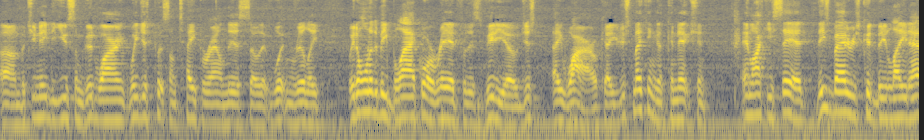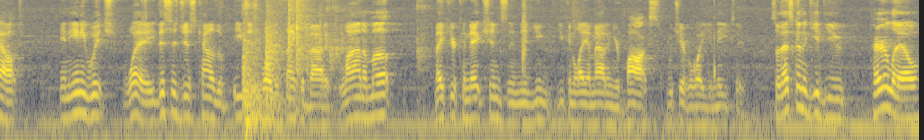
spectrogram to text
Um, but you need to use some good wiring. We just put some tape around this so it wouldn't really, we don't want it to be black or red for this video, just a wire, okay? You're just making a connection. And like you said, these batteries could be laid out in any which way. This is just kind of the easiest way to think about it. Line them up, make your connections, and then you, you can lay them out in your box, whichever way you need to. So that's gonna give you parallel,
